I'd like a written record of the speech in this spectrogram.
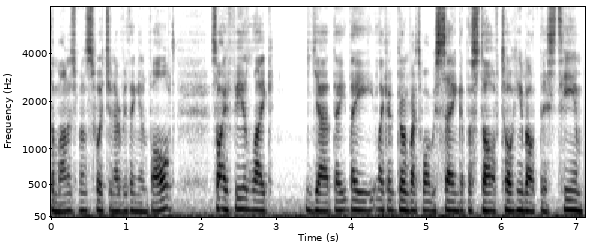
the management switch and everything involved. So I feel like, yeah, they, they like, uh, going back to what I was saying at the start of talking about this team,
